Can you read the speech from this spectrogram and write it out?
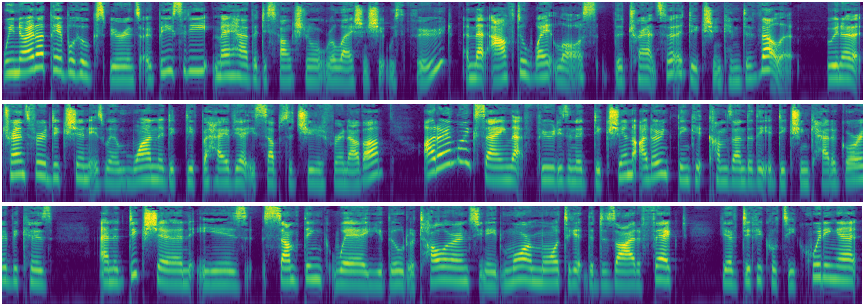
We know that people who experience obesity may have a dysfunctional relationship with food, and that after weight loss, the transfer addiction can develop. We know that transfer addiction is when one addictive behavior is substituted for another. I don't like saying that food is an addiction. I don't think it comes under the addiction category because an addiction is something where you build a tolerance, you need more and more to get the desired effect, you have difficulty quitting it,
